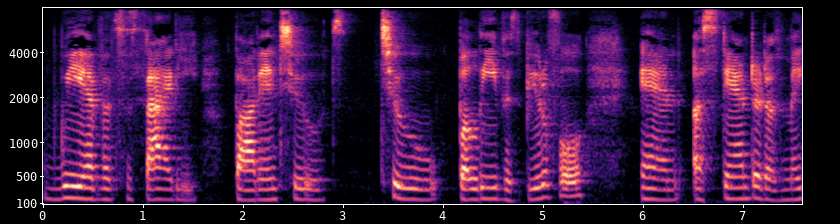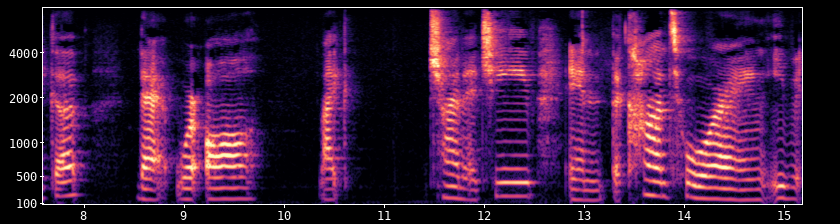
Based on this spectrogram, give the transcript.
we as a society bought into to believe is beautiful and a standard of makeup that we're all like trying to achieve and the contouring even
